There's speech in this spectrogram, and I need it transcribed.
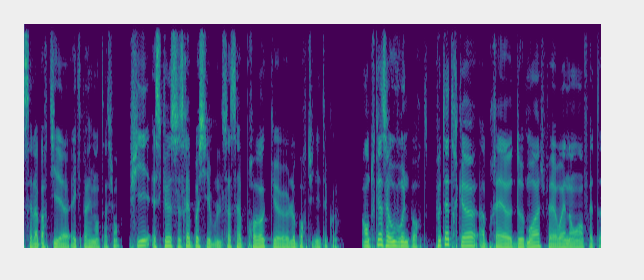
C'est la partie euh, expérimentation. Puis est-ce que ce serait possible? Ça, ça provoque euh, l'opportunité, quoi. En tout cas, ça ouvre une porte. Peut-être que après euh, deux mois, je fais ouais, non, en fait,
